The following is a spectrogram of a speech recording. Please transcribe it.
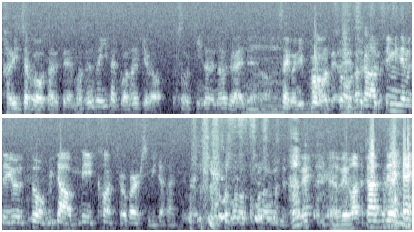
軽いジャブを打たれてまあ全然痛くはないけどちょっと気になるなぐらいで、うん。最後にボーンって。そうだからエミネムで言うと Without me controversy みたいな感じで。そこのそこの部分ですよね。やべわかんね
